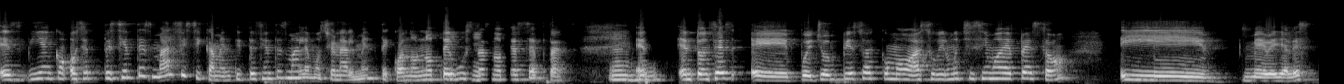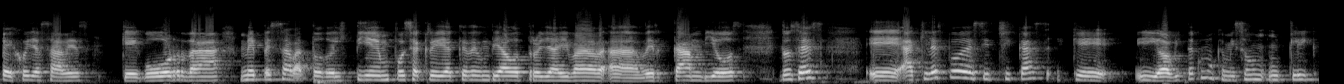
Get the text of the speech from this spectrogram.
es bien, o sea, te sientes mal físicamente y te sientes mal emocionalmente. Cuando no te gustas, no te aceptas. entonces, eh, pues yo empiezo a, como a subir muchísimo de peso y me veía al espejo, ya sabes, que gorda, me pesaba todo el tiempo, o sea, creía que de un día a otro ya iba a haber cambios. Entonces, eh, aquí les puedo decir, chicas, que, y ahorita como que me hizo un clic,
